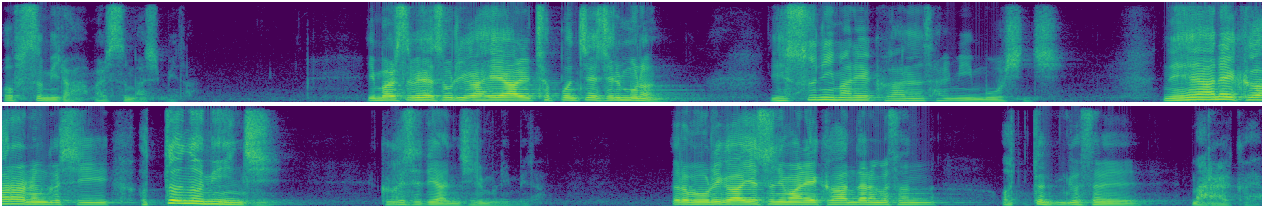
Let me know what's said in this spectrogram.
없음이라 말씀하십니다. 이 말씀에서 우리가 해야 할 첫 번째 질문은 예수님 안에 거하는 삶이 무엇인지, 내 안에 거하라는 것이 어떤 의미인지 그것에 대한 질문입니다. 여러분 우리가 예수님 안에 거한다는 것은 어떤 것을 말할까요?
